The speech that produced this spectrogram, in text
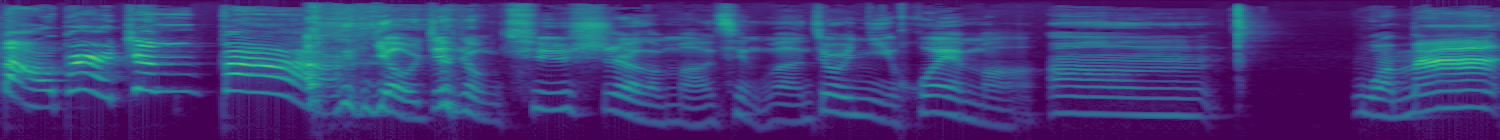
宝贝儿真棒，有这种趋势了吗？请问就是你会吗？嗯，我妈。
